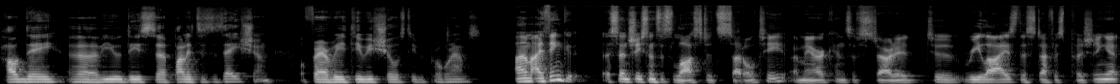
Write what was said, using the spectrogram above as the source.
how they uh, view this uh, politicization of every TV shows, TV programs? Um, I think essentially since it's lost its subtlety, Americans have started to realize this stuff is pushing it.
